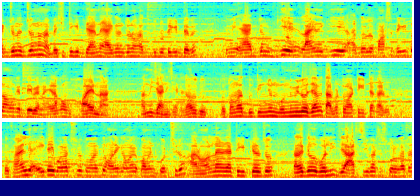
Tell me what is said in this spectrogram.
একজনের জন্য না বেশি টিকিট দেয় না, একজনের জন্য হয়তো দুটো টিকিট দেবে। তুমি একজন গিয়ে লাইনে গিয়ে আর ধরলে পাঁচটা টিকিটও আমাকে দেবে না, এরকম হয় না। আমি জানি সেটা, যতদূর। তো তোমরা দু তিনজন বন্ধু মিলেও যাবে, তারপর তোমার টিকিটটা কাটবে। তো ফাইনালি এইটাই বলার ছিল তোমাকে অনেকে আমাকে কমেন্ট করছিল। আর অনলাইনে যারা টিকিট কেটেছো, তাদেরকেও বলি যে আরসি ভার্সেস কলকাতা,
